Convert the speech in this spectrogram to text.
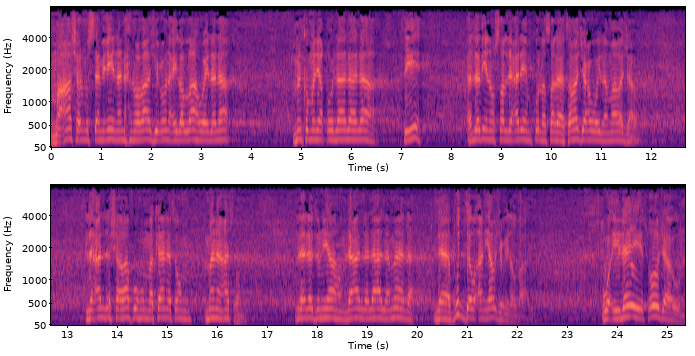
معاشر المستمعين نحن راجعون إلى الله وإلا لا. منكم من يقول لا لا لا. فيه الذين نصلي عليهم كل صلاة رجعوا وإلا ما رجعوا. لعل شرفهم مكانتهم منعتهم لا دنياهم. لعل لعل ماذا؟ لا بد وأن يرجعوا إلى الله. وإليه ترجعون.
